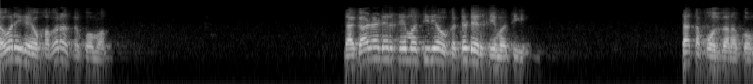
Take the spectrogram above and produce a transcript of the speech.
اورېږي یو خبره ته کومه دا ګاډه ډېر قیمتي دی او کته ډېر قیمتي دا تاسو ځنه کوم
